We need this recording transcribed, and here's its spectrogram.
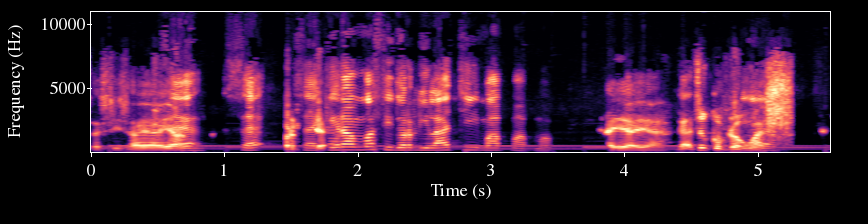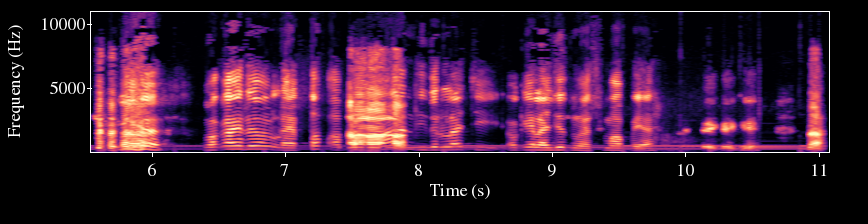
sesi saya yang Saya, saya, saya kira Mas tidur di laci. Maaf maaf maaf. ya ya nggak cukup dong Iya. mas. iya. Makanya itu laptop apa apaan tidur laci. Oke lanjut Mas. Maaf ya. Oke oke oke. Nah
